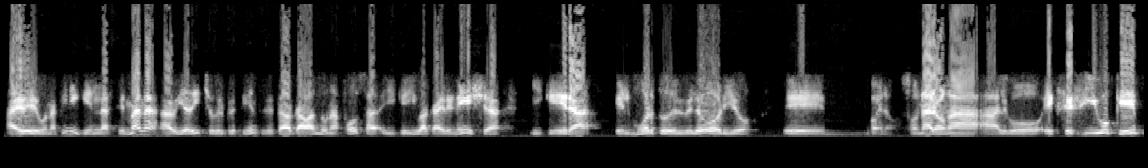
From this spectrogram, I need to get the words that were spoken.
a Eve Bonafini, que en la semana había dicho que el presidente se estaba acabando una fosa y que iba a caer en ella y que era el muerto del velorio. Eh, bueno, sonaron a, algo excesivo que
